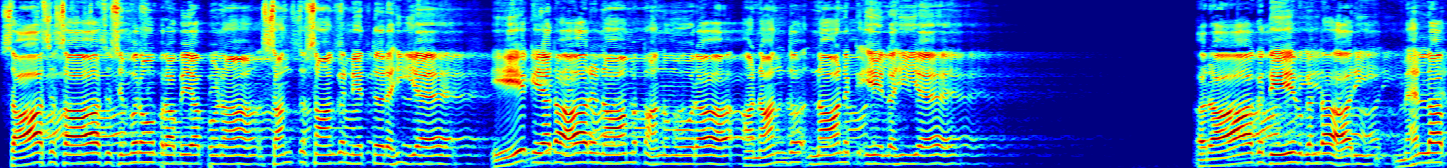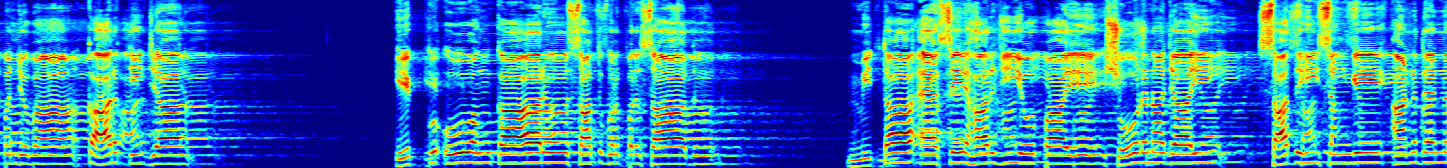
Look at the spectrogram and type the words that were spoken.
ਸਾਸ ਸਾਸ ਸਿਮਰੋ ਪ੍ਰਭ ਆਪਣਾ, ਸੰਤ ਸੰਗ ਨਿਤ ਰਹੀਐ। ਏਕ ਆਧਾਰ ਨਾਮ ਧਨ ਮੋਰਾ, ਆਨੰਦ ਨਾਨਕ ਏ ਲਹੀਐ। ਰਾਗ ਦੇਵ ਗੰਧਾਰੀ, ਮਹਿਲਾ ਪੰਜਵਾ, ਘਰ ਤੀਜਾ। ਇਕ ਓੰਕਾਰ ਸਤਿਗੁਰ ਪ੍ਰਸਾਦ ਮੀਤਾ ਐਸੇ ਹਰ ਜੀਉ ਪਾਏ, ਛੋੜ ਨਾ ਜਾਈ, ਸਦ ਹੀ ਸੰਗੇ ਅਨ ਦਿਨ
